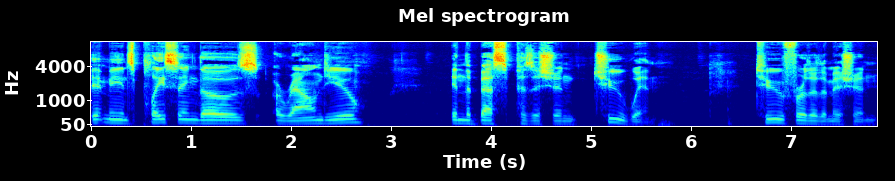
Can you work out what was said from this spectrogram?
it means placing those around you in the best position to win, to further the mission,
